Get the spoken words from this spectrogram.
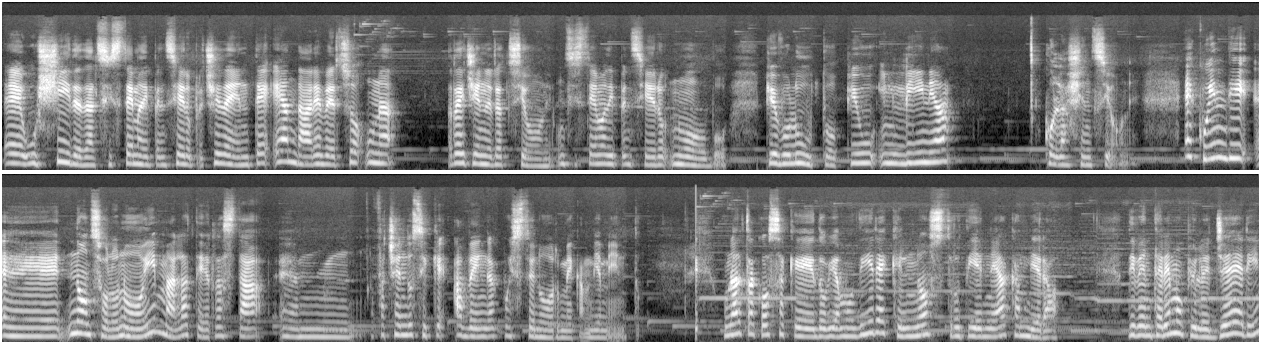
eh, uscire dal sistema di pensiero precedente e andare verso una regenerazione, un sistema di pensiero nuovo, più evoluto, più in linea con l'ascensione. E quindi eh, non solo noi, ma la Terra sta ehm, facendo sì che avvenga questo enorme cambiamento. Un'altra cosa che dobbiamo dire è che il nostro DNA cambierà. Diventeremo più leggeri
